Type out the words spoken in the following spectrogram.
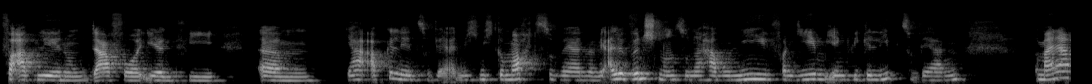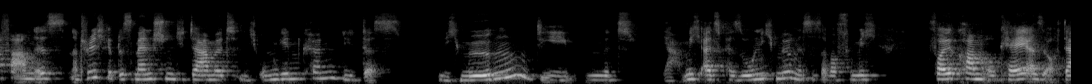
vor Ablehnung, davor irgendwie ähm, ja, abgelehnt zu werden, nicht, nicht gemocht zu werden, weil wir alle wünschen uns so eine Harmonie, von jedem irgendwie geliebt zu werden. Und meine Erfahrung ist, natürlich gibt es Menschen, die damit nicht umgehen können, die das nicht mögen, die mit ja, mich als Person nicht mögen. Das ist aber für mich vollkommen okay. Also auch da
